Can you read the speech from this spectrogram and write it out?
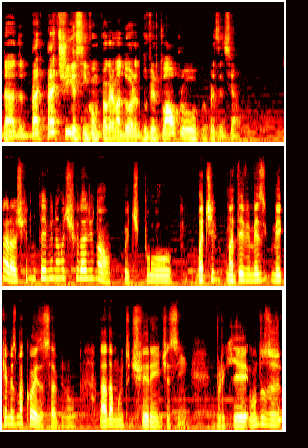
da, da pra, pra, ti assim como programador do virtual pro, pro presencial? Cara, acho que não teve nenhuma dificuldade não. Foi tipo manteve meio que a mesma coisa, sabe? Não, nada muito diferente assim. Porque um dos,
